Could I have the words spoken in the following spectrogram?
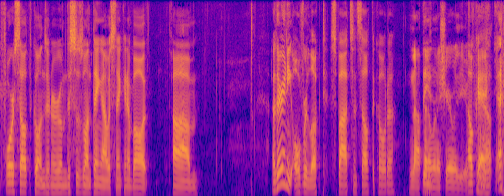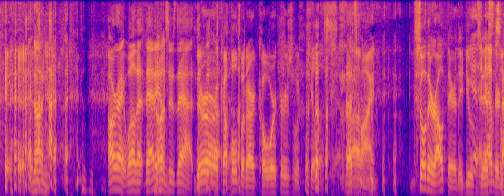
four South Dakotans in a room, this was one thing I was thinking about. Um, are there any overlooked spots in South Dakota? Not that The- I'm going to share with you. Okay, none. all right. Well, that that None. answers that. There are a couple, but our coworkers would kill us. That's fine. So they're out there. They do exist. Absolutely, They're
